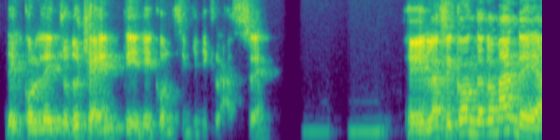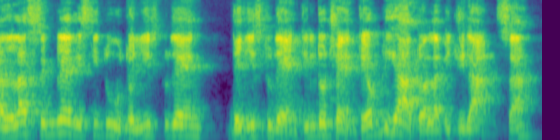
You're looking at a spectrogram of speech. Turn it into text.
del collegio docenti e dei consigli di classe. Eh, la seconda domanda è all'assemblea d'istituto studenti, degli studenti, il docente è obbligato alla vigilanza?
